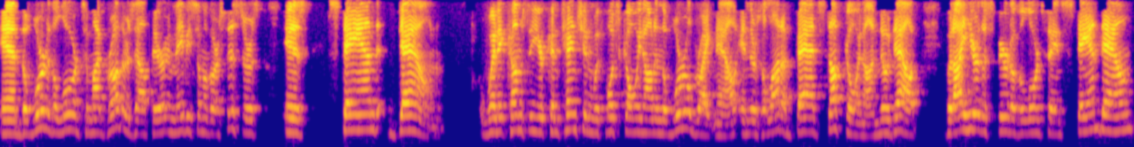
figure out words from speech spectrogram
And the word of the Lord to my brothers out there and maybe some of our sisters is stand down when it comes to your contention with what's going on in the world right now, and there's a lot of bad stuff going on, no doubt, but I hear the Spirit of the Lord saying, stand down,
